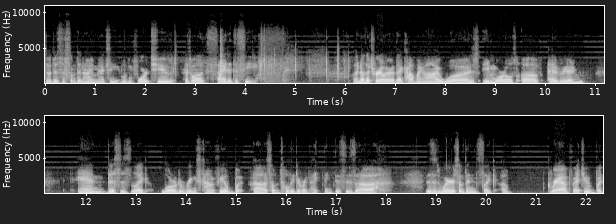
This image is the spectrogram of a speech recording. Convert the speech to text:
So this is something I'm actually looking forward to, as well as excited to see. Another trailer that caught my eye was Immortals of Aveum, and this is like Lord of the Rings kind of feel, but uh, something totally different. I think this is uh this is where something's like a grab at you, but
